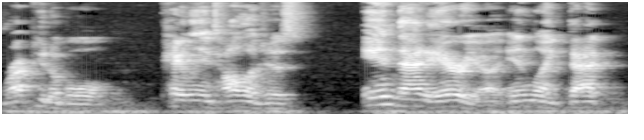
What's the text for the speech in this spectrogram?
reputable paleontologist in that area, in like that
